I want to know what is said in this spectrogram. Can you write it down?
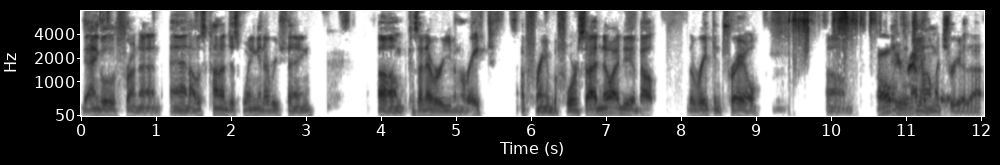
the angle of the front end, and I was kind of just winging everything because um, I never even raked a frame before, so I had no idea about the rake and trail. Um, oh, and the geometry of that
